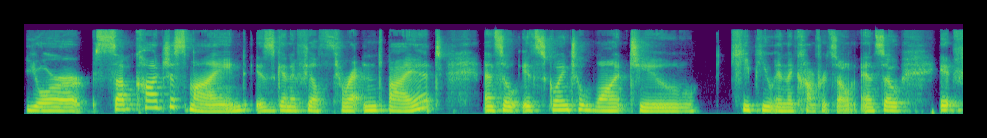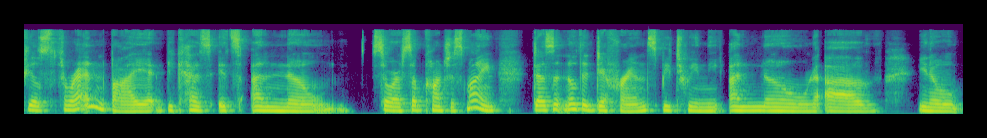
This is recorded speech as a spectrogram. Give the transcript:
your subconscious mind is going to feel threatened by it. And so it's going to want to keep you in the comfort zone. And so it feels threatened by it because it's unknown. So our subconscious mind doesn't know the difference between the unknown of, you know,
